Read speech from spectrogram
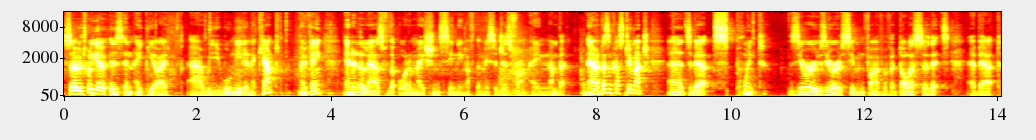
So Twilio is an API uh, where you will need an account okay? And it allows for the automation sending of the messages from a number. Now it doesn't cost too much. Uh, it's about 0.0075 of a dollar so that's about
